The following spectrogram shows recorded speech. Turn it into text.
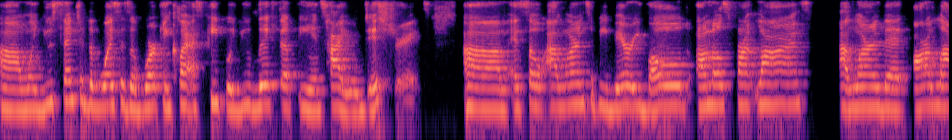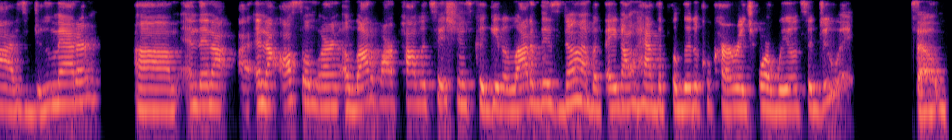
Um, when you center the voices of working class people, you lift up the entire district. Um, and so I learned to be very bold on those front lines. I learned that our lives do matter. Um, and then I and I also learned a lot of our politicians could get a lot of this done, but they don't have the political courage or will to do it. So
